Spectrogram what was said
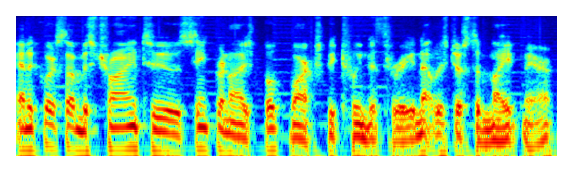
And of course, I was trying to synchronize bookmarks between the three, and that was just a nightmare.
